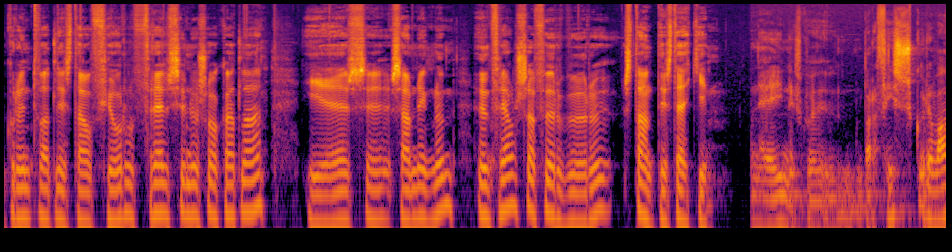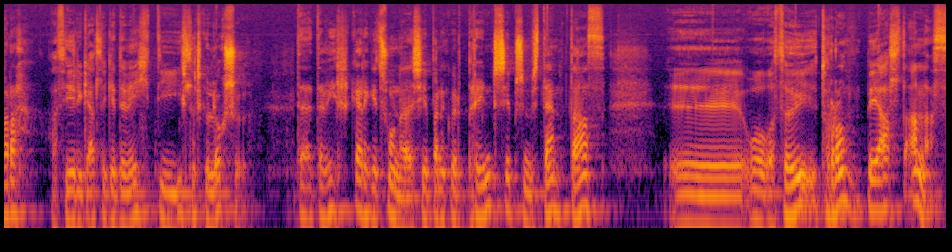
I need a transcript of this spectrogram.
grundvallist á fjórfrelsinu svo kallaða í ES samningnum um frjálsaförfuru standist ekki. Nei, nei, sko, bara fiskur er vara að því er ekki allir getið veitt í íslensku lögsögu. Þetta, þetta virkar ekkit svona, það sé bara einhver prinsip sem er stemt að uh, og, og þau trombi allt annað.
